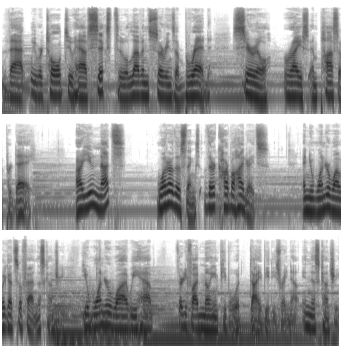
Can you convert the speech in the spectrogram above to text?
that we were told to have six to 11 servings of bread, cereal, rice, and pasta per day. Are you nuts? What are those things? They're carbohydrates. And you wonder why we got so fat in this country. You wonder why we have 35 million people with diabetes right now in this country.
